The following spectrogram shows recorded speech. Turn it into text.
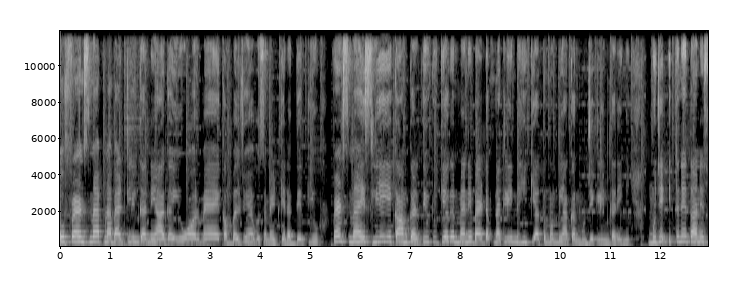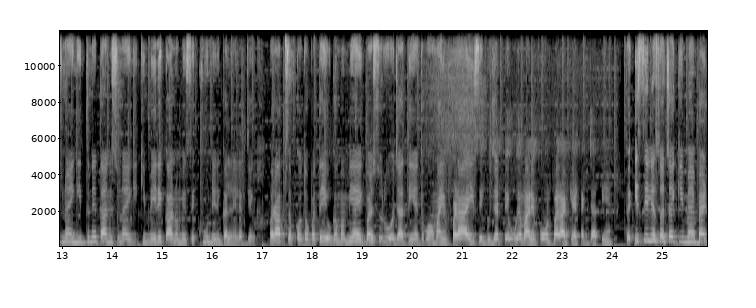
तो फ्रेंड्स मैं अपना बेड क्लीन करने आ गई हूँ और मैं कंबल जो है वो समेट के रख देती हूँ। फ्रेंड्स मैं इसलिए ये काम करती हूँ क्योंकि अगर मैंने बेड अपना क्लीन नहीं किया तो मम्मी आकर मुझे क्लीन करेंगी। मुझे इतने ताने सुनाएँगी, इतने ताने सुनाएँगी कि मेरे कानों में से खून निकलने लग जाएँगे। और आप सबको तो पता ही होगा, मम्मियाँ एक बार शुरू हो जाती हैं तो वो हमारी पढ़ाई से गुजरते हुए हमारे फ़ोन पर आके अटक जाती हैं। तो इसीलिए सोचा कि मैं बेड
